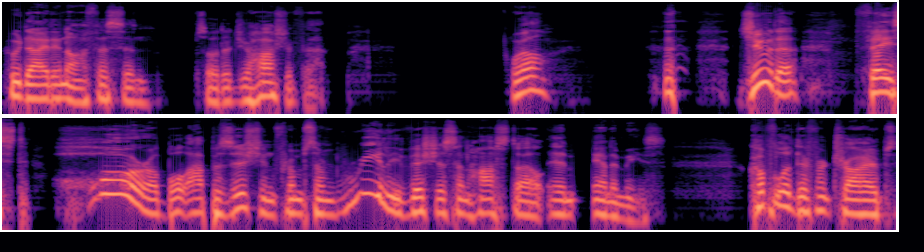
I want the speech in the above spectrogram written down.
who died in office, and so did Jehoshaphat. Well, Judah faced horrible opposition from some really vicious and hostile em- enemies. A couple of different tribes.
